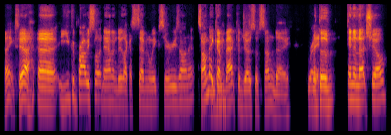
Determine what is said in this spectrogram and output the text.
Thanks. Yeah, uh, you could probably slow it down and do like a seven week series on it. So I may come Mhm. back to Joseph someday. Right. But the in a nutshell,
